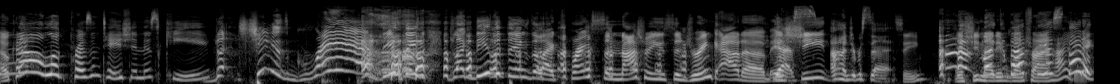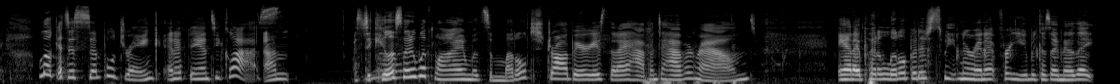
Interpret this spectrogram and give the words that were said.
Okay. no, look, presentation is key. The, she is grand. These things, like these are things that like Frank Sinatra used to drink out of, and Yes, she 100%. see, and she's not Like, even gonna try and hide it. Look, it's a simple drink in a fancy glass. I'm it's tequila soda with lime with some muddled strawberries that I happen to have around. And I put a little bit of sweetener in it for you because I know that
